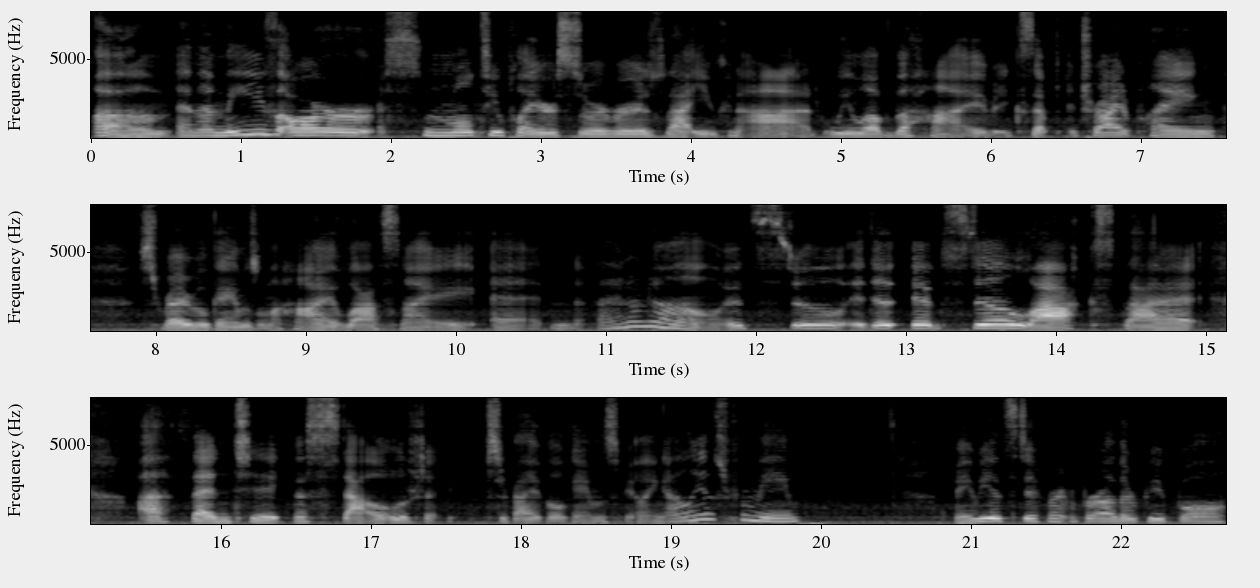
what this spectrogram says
Um, and then these are multiplayer servers that you can add. We love the Hive, except I tried playing survival games on the Hive last night, and I don't know. It's still it it, still lacks that authentic, nostalgic survival games feeling. At least for me. Maybe it's different for other people.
